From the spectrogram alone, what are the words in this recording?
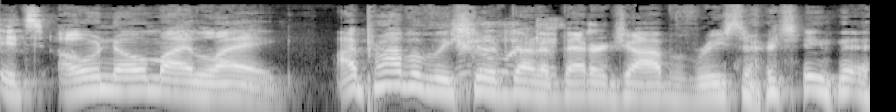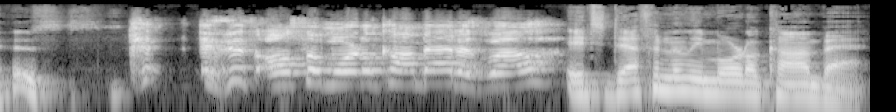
It's oh no my leg. I probably should have done a better job of researching this. Is this also Mortal Kombat as well? It's definitely Mortal Kombat.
